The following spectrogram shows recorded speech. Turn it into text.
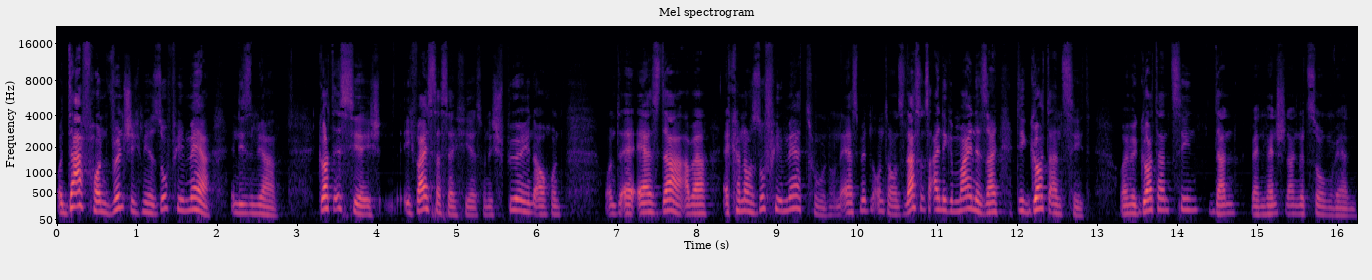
Und davon wünsche ich mir so viel mehr in diesem Jahr. Gott ist hier, ich, ich weiß, dass er hier ist und ich spüre ihn auch und, und er, er ist da, aber er kann noch so viel mehr tun und er ist mitten unter uns. Lass uns eine Gemeinde sein, die Gott anzieht. Und wenn wir Gott anziehen, dann werden Menschen angezogen werden.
